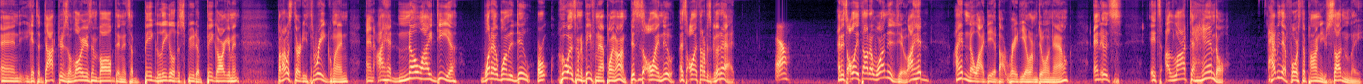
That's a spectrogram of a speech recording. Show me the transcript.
And you get the doctors, the lawyers involved, and it's a big legal dispute, a big argument. But I was 33, Gwen, and I had no idea what I wanted to do or who I was going to be from that point on. This is all I knew. That's all I thought I was good at. Yeah. And it's all I thought I wanted to do. I had I had no idea about radio I'm doing now. And it's it's a lot to handle. Having that forced upon you suddenly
